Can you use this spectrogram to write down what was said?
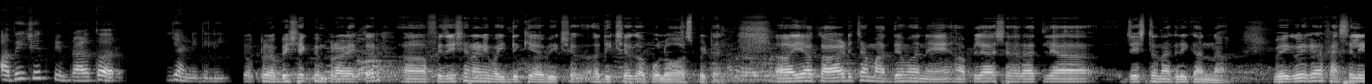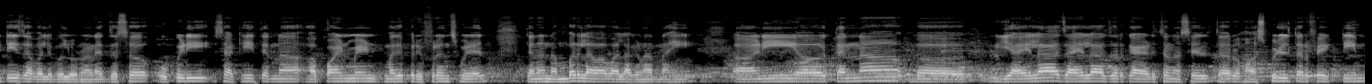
अभिजित पिंपराळकर यांनी दिली. डॉक्टर अभिषेक पिंपराळेकर फिजिशियन आणि वैद्यकीय अधीक्षक अधीक्षक अपोलो हॉस्पिटल या कार्डच्या माध्यमाने आपल्या शहरातल्या ज्येष्ठ नागरिकांना वेगवेगळ्या फॅसिलिटीज अवेलेबल होणार आहेत. जसं ओ पी डीसाठी त्यांना अपॉइंटमेंटमध्ये प्रेफरन्स मिळेल. त्यांना नंबर लावावा लागणार नाही. आणि त्यांना यायला जायला जर काय अडचण असेल तर हॉस्पिटलतर्फे एक टीम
